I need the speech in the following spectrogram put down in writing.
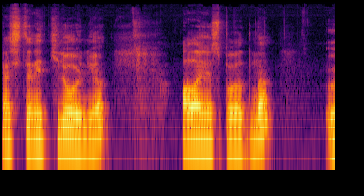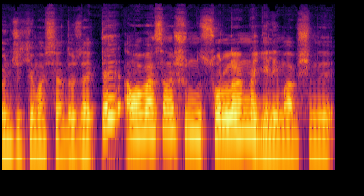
gerçekten etkili oynuyor. Alanyaspor adına. Önceki maçlarda özellikle. Ama ben sana şunun sorularına geleyim abi şimdi.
